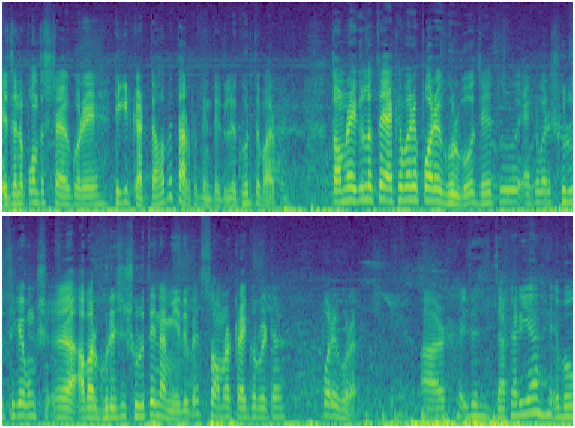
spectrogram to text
এর জন্য পঞ্চাশ টাকা করে টিকিট কাটতে হবে, তারপর কিন্তু এগুলো ঘুরতে পারবেন। তো আমরা এগুলোতে একেবারে পরে ঘুরবো, যেহেতু একেবারে শুরু থেকে এবং আবার ঘুরে এসে শুরুতেই নামিয়ে দেবে সো আমরা ট্রাই করব এটা পরে ঘোরার। আর এই যে জাকারিয়া এবং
